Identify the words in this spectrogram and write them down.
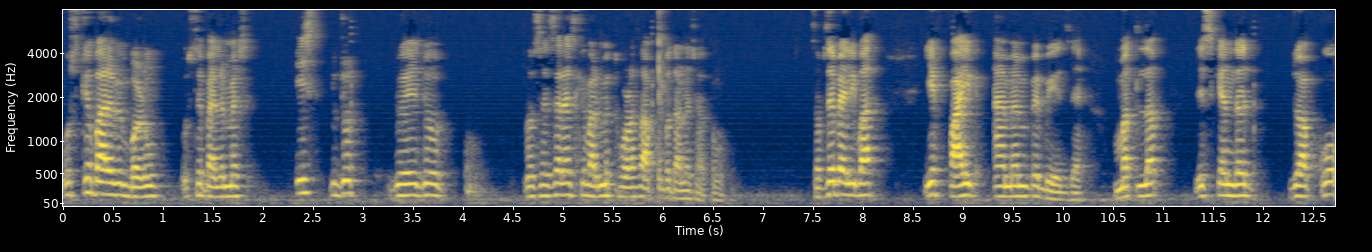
उसके बारे में बढ़ूँ उससे पहले मैं इस जो जो ये जो प्रोसेसर है, इसके बारे में थोड़ा सा आपको बताना चाहता हूँ। सबसे पहली बात, ये फाइव एम एम पे बेस्ड है मतलब इसके अंदर जो आपको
